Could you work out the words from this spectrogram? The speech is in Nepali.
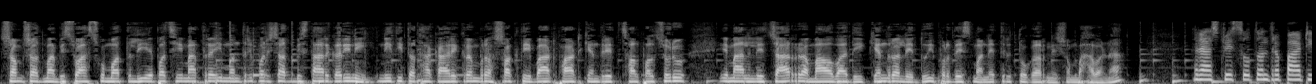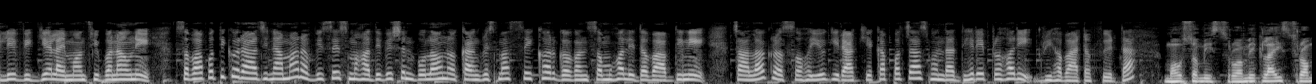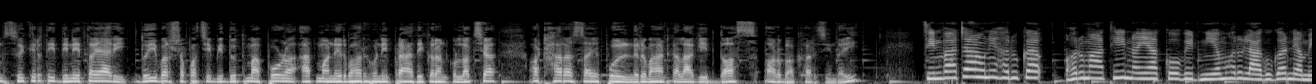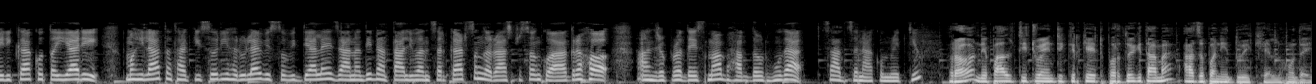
संसदमा विश्वासको मत लिएपछि मात्रै मन्त्री परिषद विस्तार गरिने नीति तथा कार्यक्रम र शक्ति बाँडफाँट केन्द्रित छलफल शुरू एमाले चार र माओवादी केन्द्रले दुई प्रदेशमा नेतृत्व गर्ने सम्भावना। राष्ट्रिय स्वतन्त्र पार्टीले विज्ञलाई मन्त्री बनाउने सभापतिको राजीनामा र विशेष महाधिवेशन बोलाउन कांग्रेसमा शेखर गगन समूहले दबाव दिने चालक र सहयोगी राखिएका पचास भन्दा धेरै प्रहरी गृहबाट फिर्ता। मौसमी श्रमिकलाई श्रम स्वीकृति दिने तयारी दुई वर्षपछि विद्युतमा पूर्ण आत्मनिर्भर हुने प्राधिकरणको लक्ष्य अठार सय पुल निर्माणका लागि दश अर्ब खर्चिँदै चीनबाट आउनेहरूमाथि नयाँ कोविड नियमहरू लागू गर्ने अमेरिकाको तयारी। महिला तथा किशोरीहरूलाई विश्वविद्यालय जान दिन तालिबान सरकारसँग राष्ट्रसंघको आग्रह। आन्ध्र प्रदेशमा भागदौड़ हुँदा सातजनाको मृत्यु। र नेपाल टी ट्वेन्टी क्रिकेट प्रतियोगितामा आज पनि दुई खेल हुँदै।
